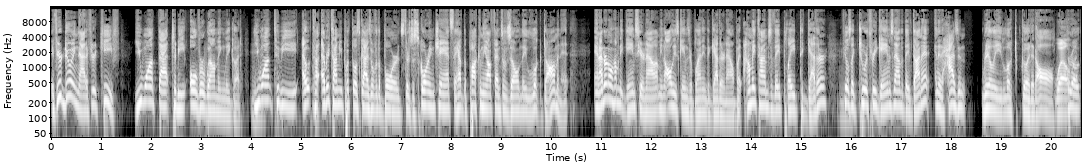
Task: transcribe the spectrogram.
If you're doing that, if you're Keefe, you want that to be overwhelmingly good. You want to be out every time you put those guys over the boards. There's a scoring chance. They have the puck in the offensive zone. They look dominant. And I don't know how many games here now. I mean, all these games are blending together now, but how many times have they played together? Feels like two or three games now that they've done it, and it hasn't really looked good at all Well- throughout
